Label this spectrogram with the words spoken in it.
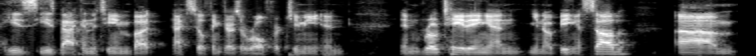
he's he's back in the team, but I still think there's a role for Jimmy in in rotating and you know being a sub. Um,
